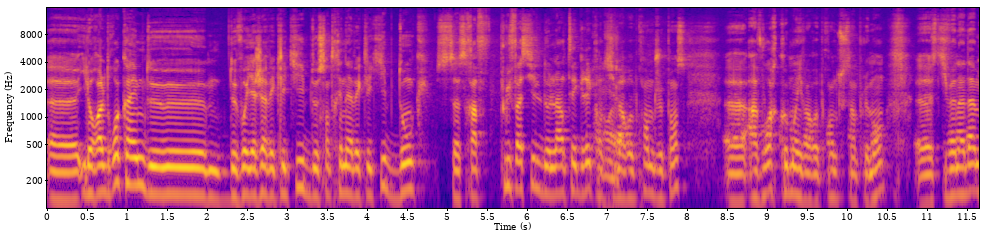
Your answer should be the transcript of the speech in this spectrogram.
Euh, il aura le droit quand même de, de voyager avec l'équipe, de s'entraîner avec l'équipe, donc ça sera plus facile de l'intégrer quand il Ouais. va reprendre, je pense. Euh, à voir comment il va reprendre tout simplement. Euh, Steven Adams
